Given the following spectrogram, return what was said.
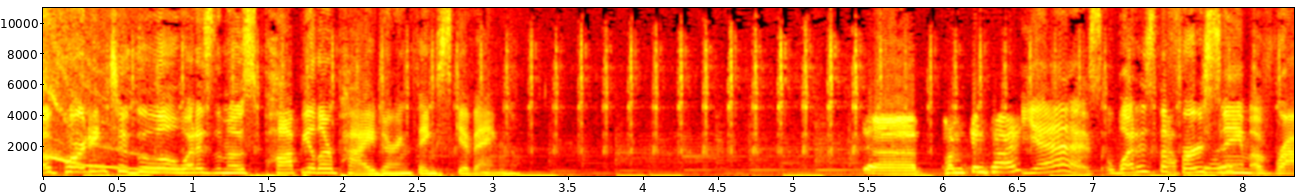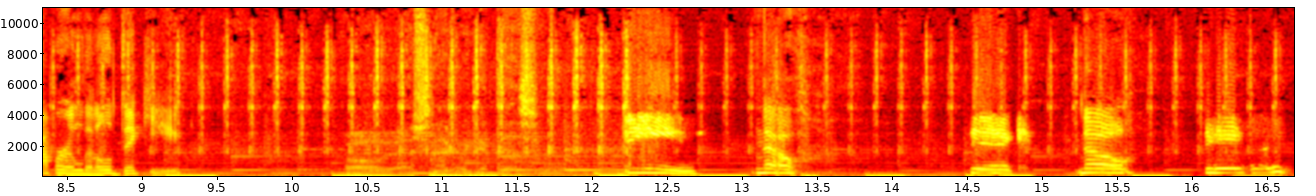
According to Google, what is the most popular pie during Thanksgiving? Uh, pumpkin pie? Yes. What is the first pie? name of rapper Lil Dicky? Oh yeah, she's not gonna get this. Bean. No. Dick. No. Dan.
